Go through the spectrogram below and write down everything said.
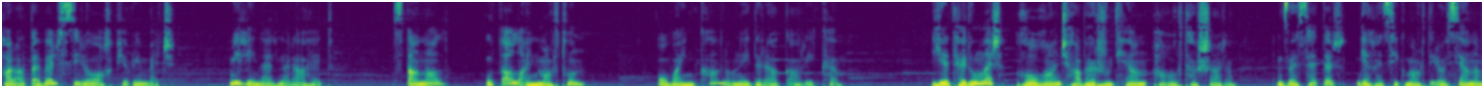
Հարատևել սիրո աղբյուրի մեջ։ Մի լինել նրա հետ ստանալ ու տալ այն մարդուն, ով այնքան ունի դրա կարիքը։ Եթերում է ղողանջ հավերժության հաղորդաշարը։ Ձեզ հետ է Գեղեցիկ Մարտիրոսյանը։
